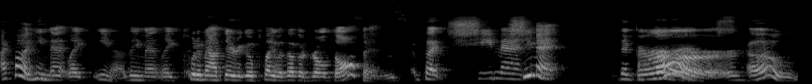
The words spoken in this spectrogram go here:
I thought he meant like you know they meant like put him out there to go play with other girl dolphins. But she meant She meant the girls. her. Oh,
